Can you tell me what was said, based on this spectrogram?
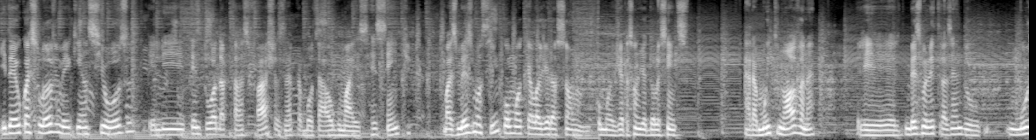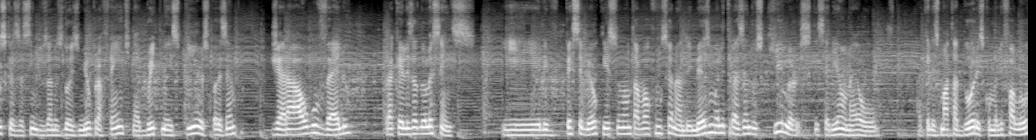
E daí o Questlove, meio que ansioso, ele tentou adaptar as faixas, né, para botar algo mais recente, mas mesmo assim, como aquela geração, como a geração de adolescentes era muito nova, né? Ele, mesmo ele trazendo músicas assim dos anos 2000 para frente, né, Britney Spears, por exemplo, já era algo velho para aqueles adolescentes. E ele percebeu que isso não estava funcionando. E mesmo ele trazendo os killers, que seriam, né, o, aqueles matadores, como ele falou,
